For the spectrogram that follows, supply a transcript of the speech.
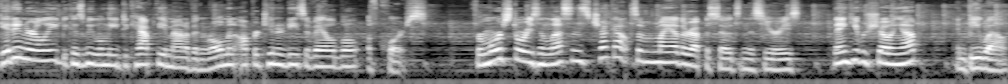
Get in early because we will need to cap the amount of enrollment opportunities available, of course. For more stories and lessons, check out some of my other episodes in the series. Thank you for showing up and be well.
